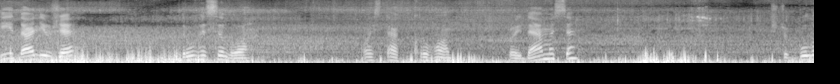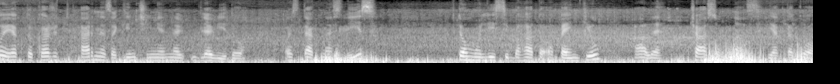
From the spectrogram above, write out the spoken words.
І далі вже друге село. Ось так кругом пройдемося, щоб було, як то кажуть, гарне закінчення для відео. Ось так у нас ліс. В тому лісі багато опеньків, але часу у нас як такого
